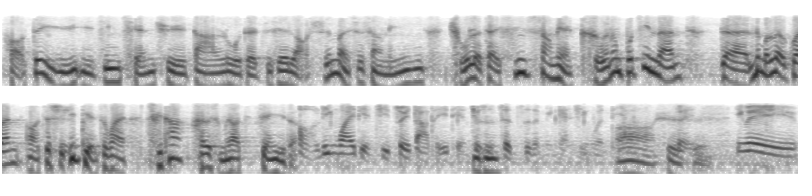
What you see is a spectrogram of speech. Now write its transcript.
好，对于已经前去大陆的这些老师们，事实上您除了在薪资上面可能不尽然的那么乐观啊，这是一点之外，其他还有什么要建议的？哦，另外一点其实最大的一点就是政治的敏感性问题啊、哦，是，是，因为。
